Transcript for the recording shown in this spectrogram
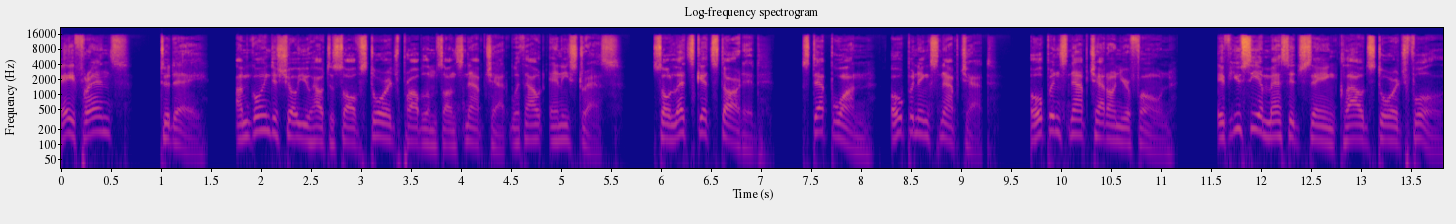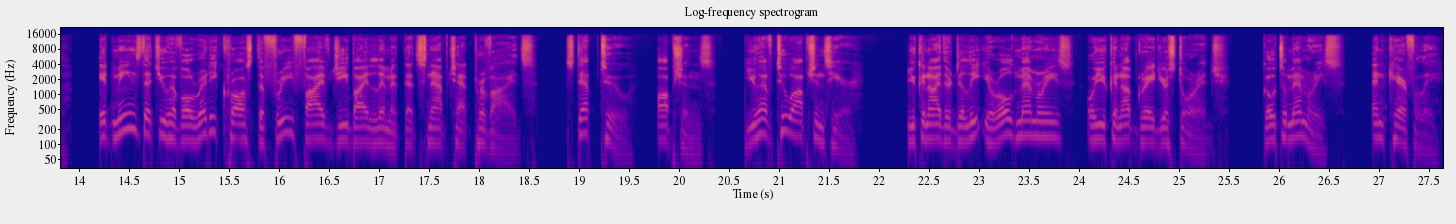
Hey friends! Today, I'm going to show you how to solve storage problems on Snapchat without any stress. So let's get started. Step 1. Opening Snapchat. Open Snapchat on your phone. If you see a message saying cloud storage full, it means that you have already crossed the free 5 GB limit that Snapchat provides. Step 2. Options. You have two options here. You can either delete your old memories or you can upgrade your storage. Go to Memories and carefully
